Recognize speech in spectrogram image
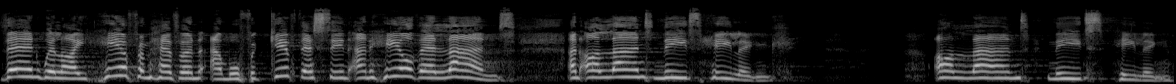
Then will I hear from heaven and will forgive their sin and heal their land. And our land needs healing. Our land needs healing.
